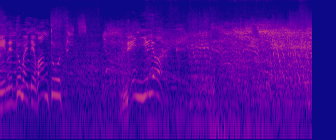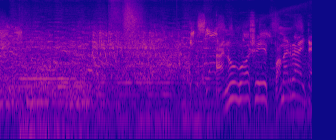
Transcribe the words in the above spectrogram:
І не думайте, вам тут не Нью-Йорк. Ану, воші, помирайте!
